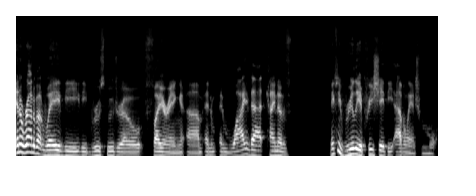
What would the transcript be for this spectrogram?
in a roundabout way the the Bruce Boudreau firing um, and and why that kind of makes me really appreciate the Avalanche more.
